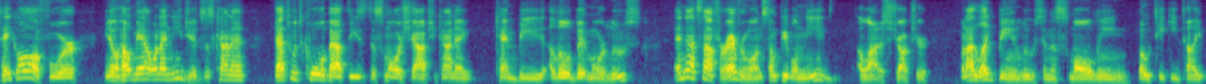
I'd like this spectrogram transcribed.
take off, or you know, help me out when I need you. It's just kind of that's what's cool about these the smaller shops. You kind of can be a little bit more loose, and that's not for everyone. Some people need a lot of structure but I like being loose in the small, lean, boutique type,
